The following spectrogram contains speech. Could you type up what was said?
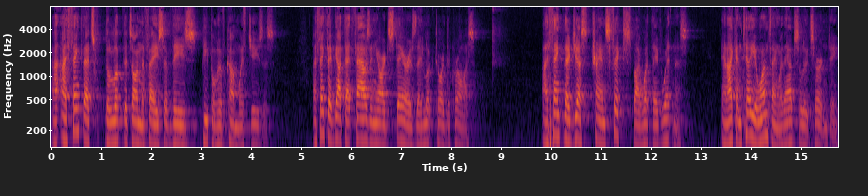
I think that's the look that's on the face of these people who have come with Jesus. I think they've got that thousand yard stare as they look toward the cross. I think they're just transfixed by what they've witnessed. And I can tell you one thing with absolute certainty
